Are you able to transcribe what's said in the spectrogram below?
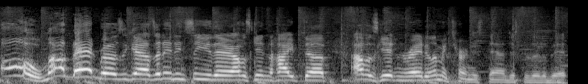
Oh, my bad, bros and guys. I didn't see you there. I was getting hyped up. I was getting ready. Let me turn this down just a little bit.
